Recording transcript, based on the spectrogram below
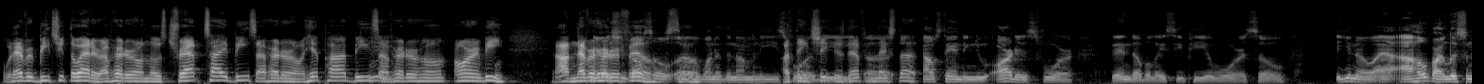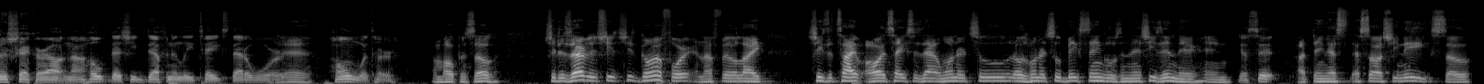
whatever beats you throw at her. I've heard her on those trap type beats. I've heard her on hip hop beats. I've heard her on R and B. I've never Yeah, heard her she's fail. also so uh, one of the nominees. I for think she the, is definitely uh, next up. Outstanding new artist for the NAACP award. So, you know, I, I hope our listeners check her out, and I hope that she definitely takes that award Yeah. home with her. I'm hoping so. She deserves it. She, she's going for it, and I feel like she's the type. All it takes is that one or two, those one or two big singles, and then she's in there. And That's it. I think that's that's all she needs. So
